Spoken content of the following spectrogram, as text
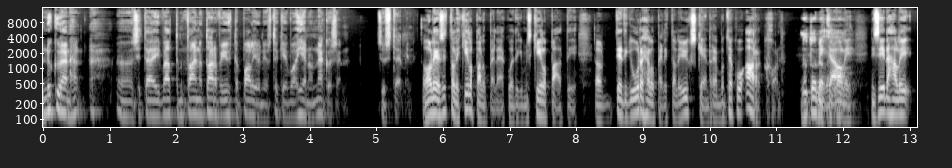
Nykyään sitä ei välttämättä aina tarvi yhtä paljon, jos tekee vain hienon näköisen systeemin. Oli ja sitten oli kilpailupelejä kuitenkin, missä kilpailtiin. Ja tietenkin urheilupelit oli yksi genre, mutta joku Arkon, no mikä oli, niin siinähän oli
